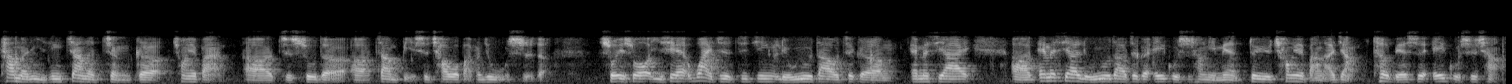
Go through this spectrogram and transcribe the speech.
他们已经占了整个创业板啊指数的呃占比是超过百分之五十的，所以说一些外资资金流入到这个 MSCI 啊 MSCI 流入到这个 A 股市场里面，对于创业板来讲，特别是 A 股市场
